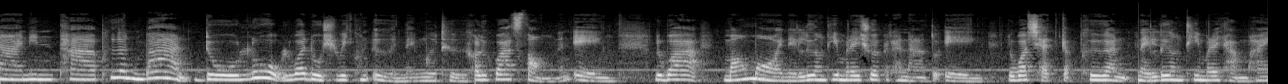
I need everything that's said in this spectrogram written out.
นายนินทาเพื่อนบ้าน ดูลูกหรือว่าดูชีวิตคนอื่นในมือถือเขาเรียกว่าส่องนั่นเอง หรือว่าเมาส์มอยในเรื่องที่ไม่ได้ช่วยพัฒนาตัวเอง หรือว่าแชทกับเพื่อนในเรื่องที่ไม่ได้ทำให้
